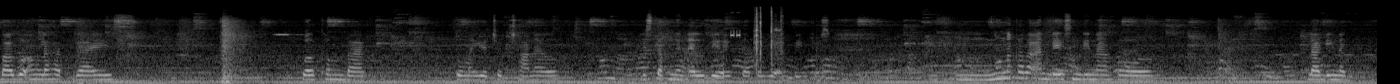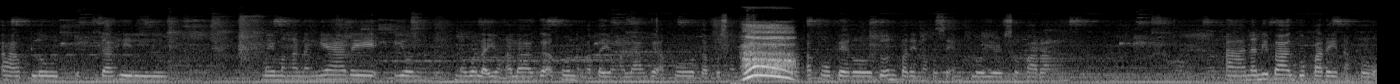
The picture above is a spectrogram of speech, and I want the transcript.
bago ang lahat guys, welcome back to my YouTube channel. Bistaknin LB FW Adventures. Mm, nung nakaraan guys, hindi na ako laging nag-upload dahil may mga nangyari, yun, nawala yung alaga ako, namatay yung alaga ako, tapos nag ako, pero doon pa rin ako sa employer. So parang ah, nanibago pa rin ako.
